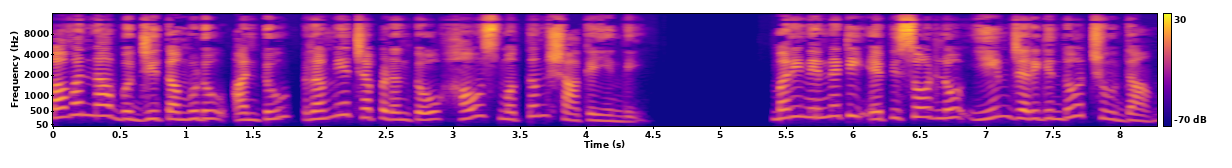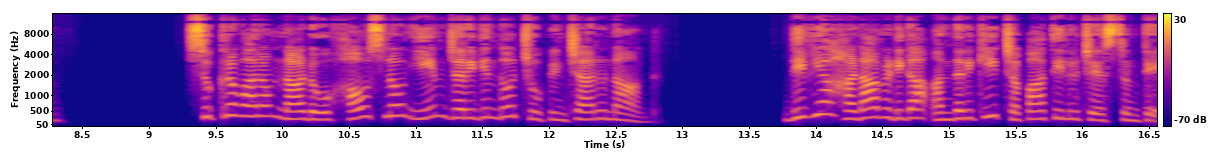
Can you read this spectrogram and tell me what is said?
పవన్ నా బుజ్జి తమ్ముడు అంటూ రమ్య చెప్పడంతో హౌస్ మొత్తం షాకయ్యింది మరి నిన్నటి ఎపిసోడ్లో ఏం జరిగిందో చూద్దాం. శుక్రవారం నాడు హౌస్లో ఏం జరిగిందో చూపించారు నాగ్. దివ్య హడావిడిగా అందరికీ చపాతీలు చేస్తుంటే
